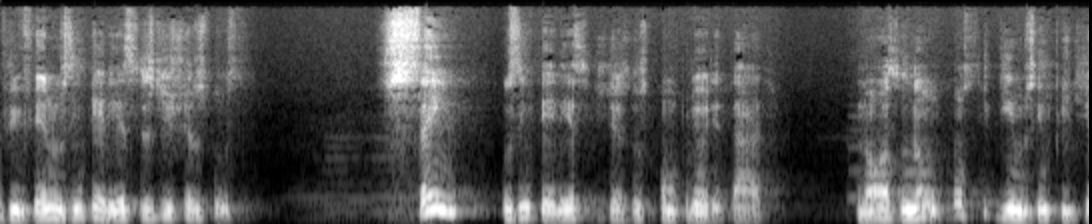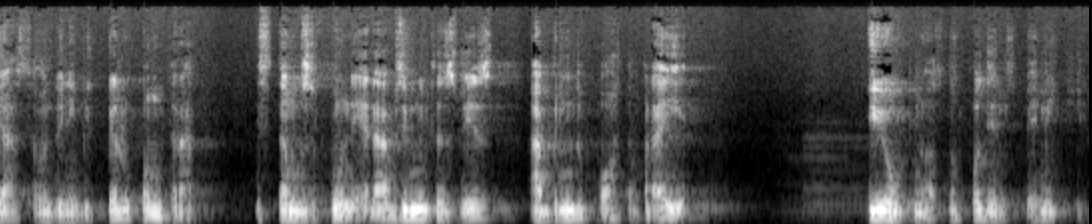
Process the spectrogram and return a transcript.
vivendo os interesses de Jesus. Sem os interesses de Jesus como prioridade, nós não conseguimos impedir a ação do inimigo. Pelo contrário, estamos vulneráveis e muitas vezes abrindo porta para ele. E o que nós não podemos permitir.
